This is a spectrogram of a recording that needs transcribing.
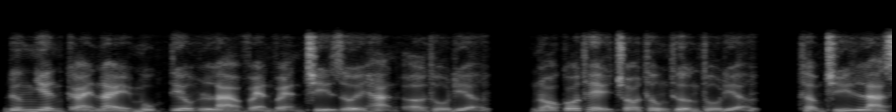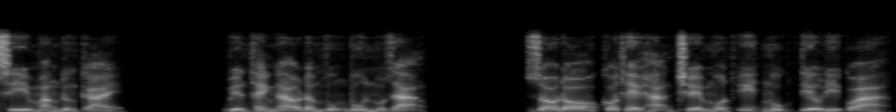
đương nhiên cái này mục tiêu là vẹn vẹn chỉ giới hạn ở thổ địa, nó có thể cho thông thường thổ địa, thậm chí là xi、si、măng đường cái biến thành ao đầm vũng bùn một dạng. Do đó có thể hạn chế một ít mục tiêu đi qua,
